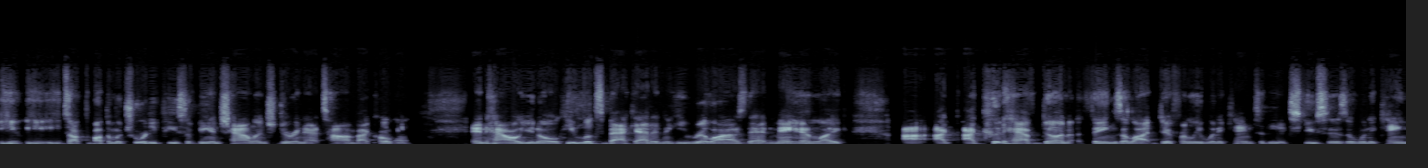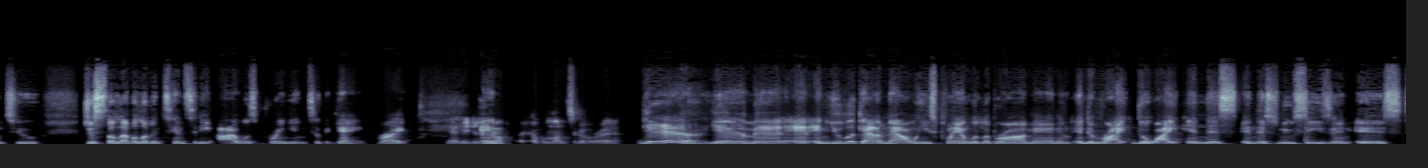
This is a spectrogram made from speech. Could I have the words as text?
he he, he talked about the maturity piece of being challenged during that time by Kobe and how you know he looks back at it and he realized that man like I, I i could have done things a lot differently when it came to the excuses or when it came to just the level of intensity i was bringing to the game right Yeah, he just And- dropped a couple months ago, right? yeah, yeah, man. And and you look at him now when he's playing with LeBron, man, and, and Dwight Dwight in this in this new season is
